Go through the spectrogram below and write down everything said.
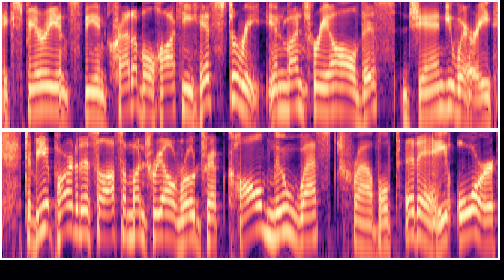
Experience the incredible hockey hockey history in Montreal this January. To be a part of this awesome Montreal road trip, call New West Travel today or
